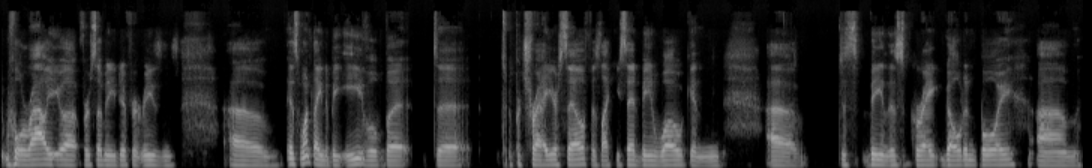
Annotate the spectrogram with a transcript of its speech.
will rile you up for so many different reasons. Um, it's one thing to be evil, but to to portray yourself as like you said, being woke and uh, just being this great golden boy, um,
